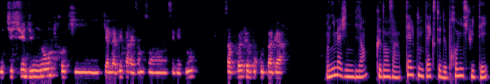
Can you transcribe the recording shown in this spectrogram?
le tissu d'une autre qui, a lavé, par exemple, ses vêtements, ça pouvait faire beaucoup de bagarres. On imagine bien que dans un tel contexte de promiscuité,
